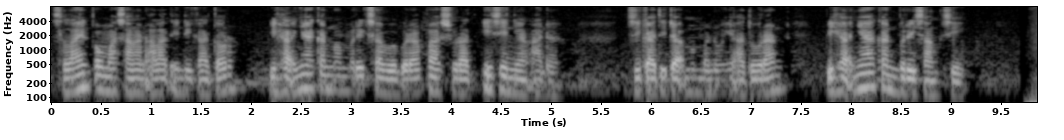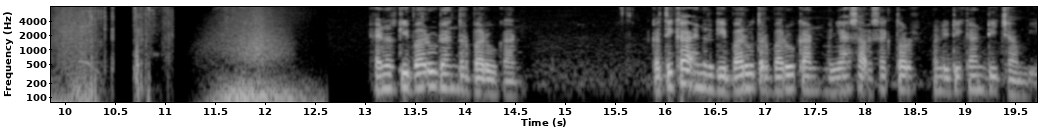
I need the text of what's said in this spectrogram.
selain pemasangan alat indikator, pihaknya akan memeriksa beberapa surat izin yang ada. Jika tidak memenuhi aturan, pihaknya akan beri sanksi. Energi baru dan terbarukan Ketika energi baru terbarukan menyasar sektor pendidikan di Jambi.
